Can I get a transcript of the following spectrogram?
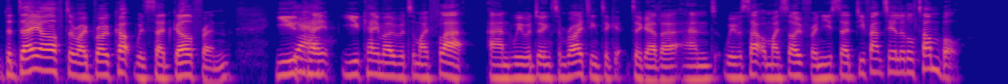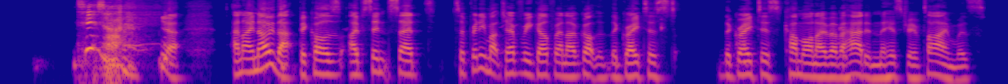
the day after I broke up with said girlfriend, you Yeah. came you came over to my flat and we were doing some writing to- together and we were sat on my sofa and you said, "Do you fancy a little tumble?" Did I? yeah. And I know that because I've since said to pretty much every girlfriend I've got that the greatest the greatest come on I've ever had in the history of time was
